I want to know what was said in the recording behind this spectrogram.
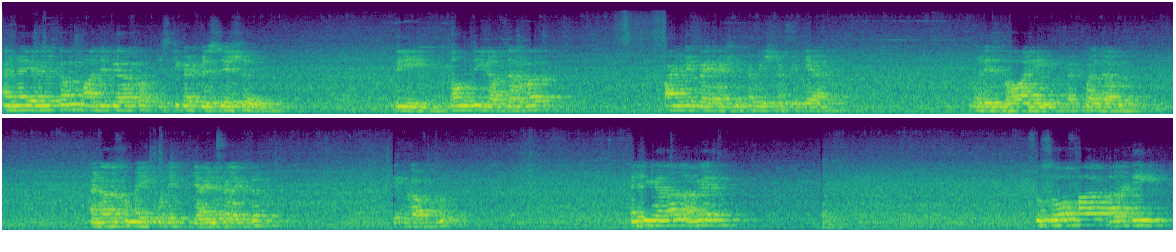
and I welcome on the behalf of District Administration the counting observer appointed by Election Commission of India, that is Bhavani Ratwal Garu, and also my colleague Joint Collector. Good afternoon. Think you are all aware. So, so far already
